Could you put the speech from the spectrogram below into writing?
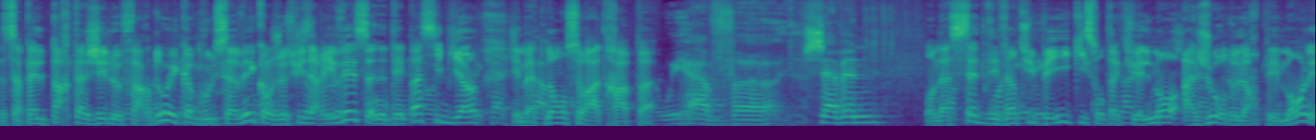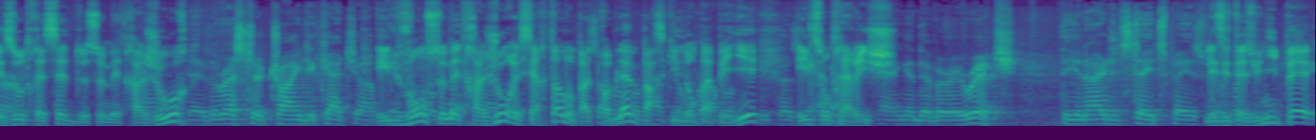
Ça s'appelle partager le fardeau et comme vous le savez, quand je suis arrivé, ça n'était pas si bien. Et maintenant, on se rattrape. On a 7 des 28 pays qui sont actuellement à jour de leur paiement, les autres essaient de se mettre à jour. Et ils vont se mettre à jour et certains n'ont pas de problème parce qu'ils n'ont pas payé et ils sont très riches. Les États-Unis paient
